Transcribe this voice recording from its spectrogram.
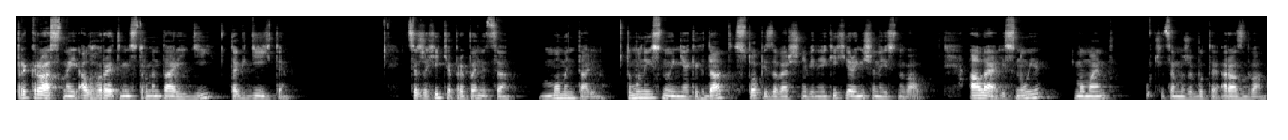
прекрасний алгоритм інструментарій дій, так дійте. Це жахіття припиниться моментально. Тому не існує ніяких дат, стоп і завершення війни, яких і раніше не існувало. Але існує момент, чи це може бути раз-два.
